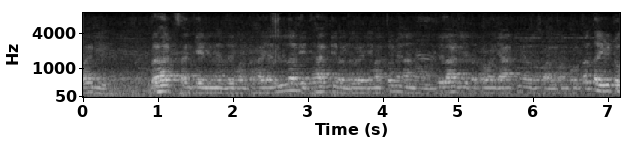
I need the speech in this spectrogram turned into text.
ವಾಗಿ ಬೃಹತ್ ಸಂಖ್ಯೆಯಲ್ಲಿ ನೆರೆದಿರುವಂತಹ ಎಲ್ಲ ವಿದ್ಯಾರ್ಥಿ ಬಂಧುಗಳಿಗೆ ಮತ್ತೊಮ್ಮೆ ನಾನು ಜಿಲ್ಲಾಡಳಿತ ಪರವಾಗಿ ಆತ್ಮೀಯವನ್ನು ಸ್ವಾಗತ ಕೊಡ್ತಾ ದಯವಿಟ್ಟು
